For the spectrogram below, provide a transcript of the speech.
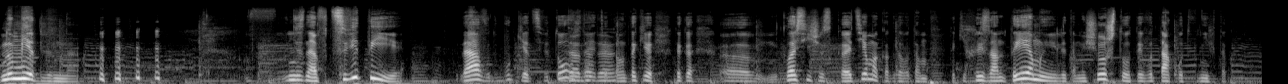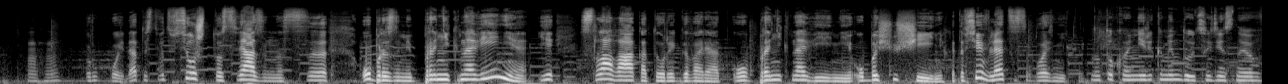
но медленно. Не знаю, в цветы. Да, вот букет цветов, Да-да-да. знаете, там такие, такая э, классическая тема, когда вот там такие хризантемы или там еще что-то, и вот так вот в них так Мгм. рукой, да, то есть вот все, что связано с образами проникновения и слова, которые говорят о проникновении, об ощущениях, это все является соблазнительным. Но только не рекомендуется единственное в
